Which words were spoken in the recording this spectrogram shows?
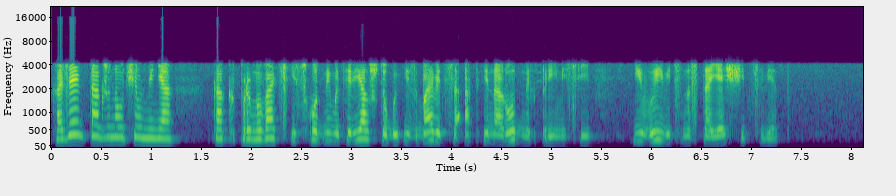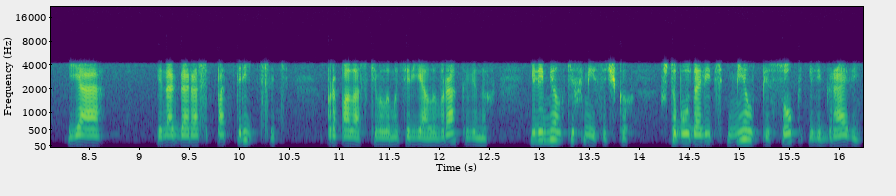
Хозяин также научил меня, как промывать исходный материал, чтобы избавиться от инородных примесей и выявить настоящий цвет. Я иногда раз по тридцать прополаскивала материалы в раковинах или мелких мисочках, чтобы удалить мел, песок или гравий.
